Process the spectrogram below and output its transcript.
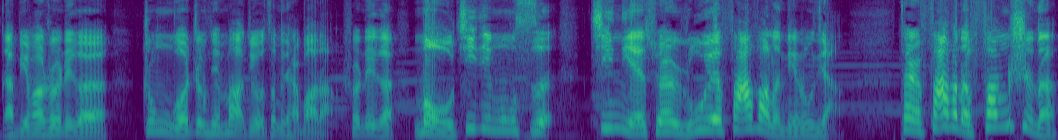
那比方说，这个中国证券报就有这么一条报道，说这个某基金公司今年虽然如约发放了年终奖，但是发放的方式呢，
